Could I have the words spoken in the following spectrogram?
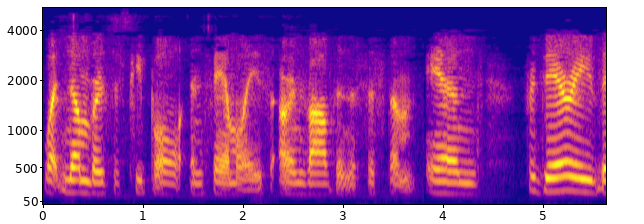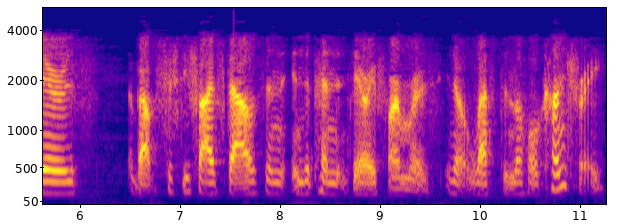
what numbers of people and families are involved in the system. And for dairy, there's about 55,000 independent dairy farmers, you know, left in the whole country.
